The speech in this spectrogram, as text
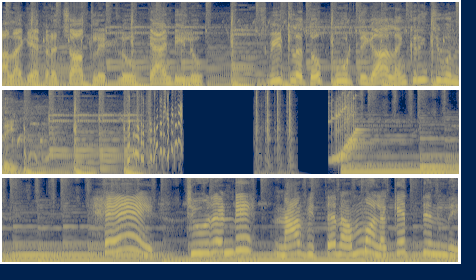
అలాగే అక్కడ చాక్లెట్లు క్యాండీలు స్వీట్లతో పూర్తిగా అలంకరించి ఉంది. హే చూడండి నా విత్తనం మొలకెత్తింది.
